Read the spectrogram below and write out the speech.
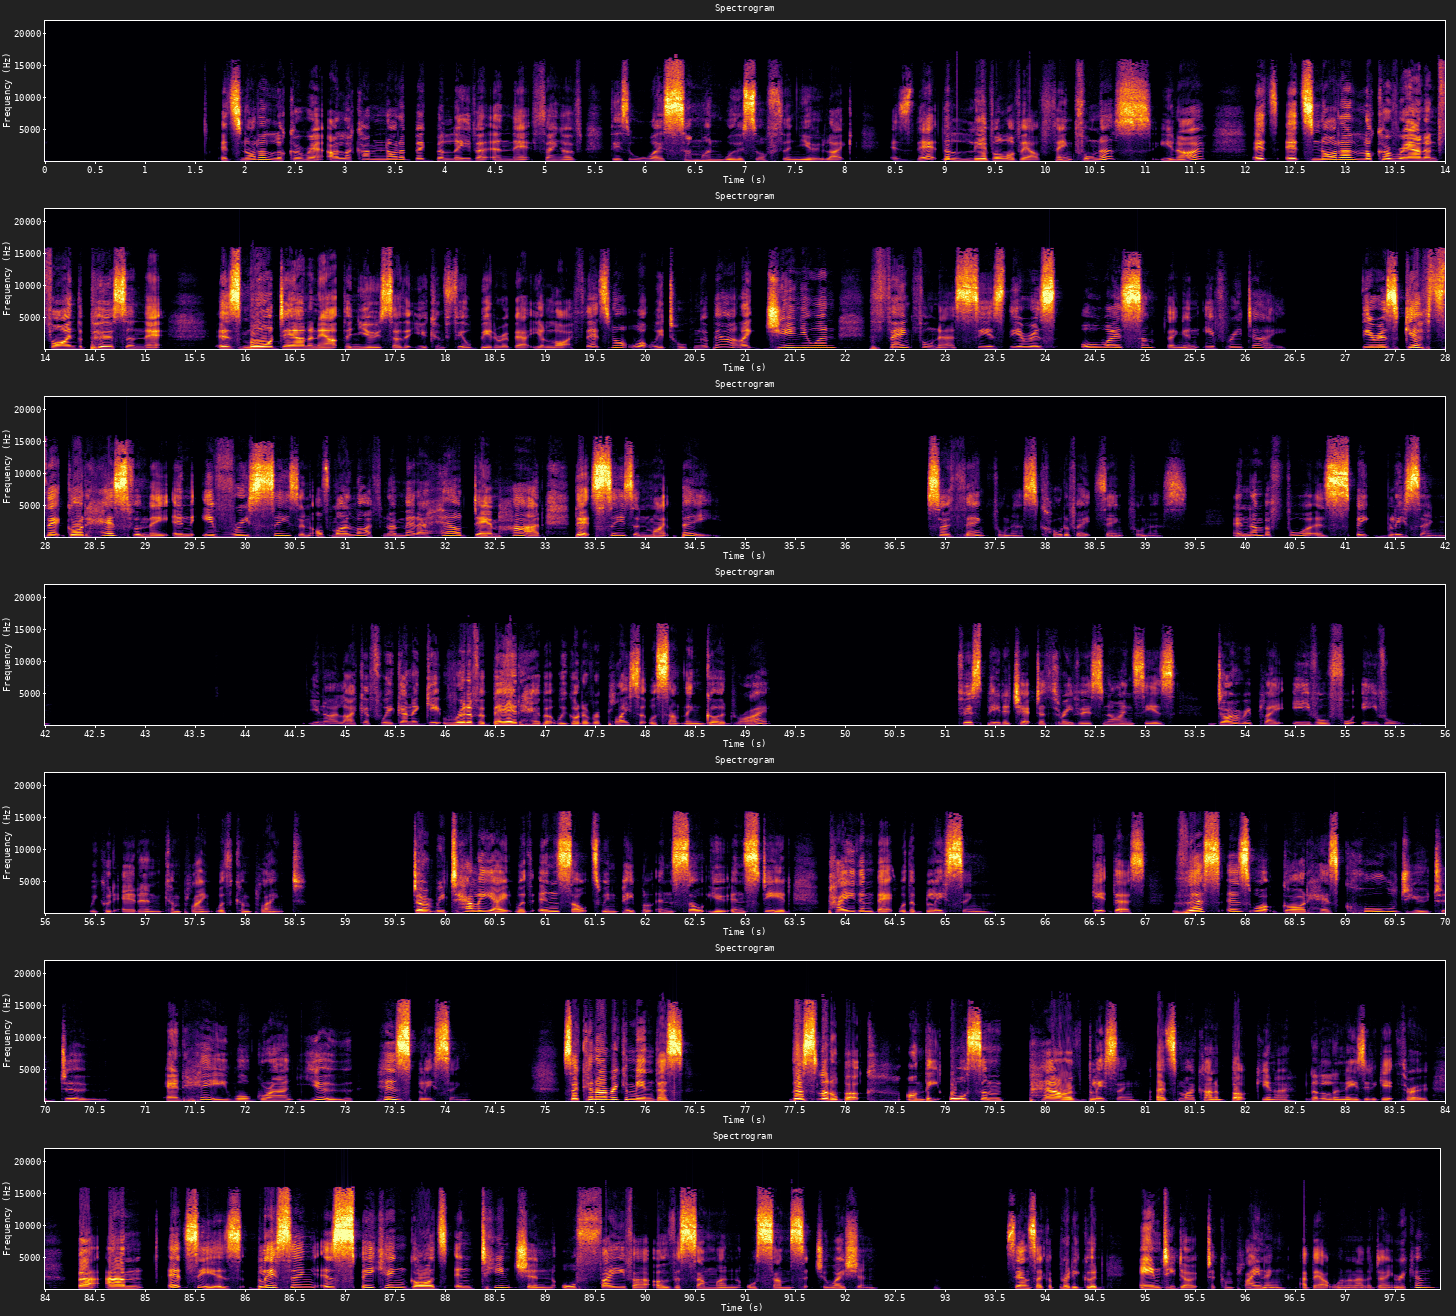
it's not a look around. I, like I'm not a big believer in that thing of there's always someone worse off than you. Like is that the level of our thankfulness? You know, it's it's not a look around and find the person that is more down and out than you so that you can feel better about your life. That's not what we're talking about. Like genuine thankfulness says there is always something in every day. There is gifts that God has for me in every season of my life, no matter how damn hard that season might be. So, thankfulness, cultivate thankfulness. And number four is speak blessing. You know, like if we're going to get rid of a bad habit, we've got to replace it with something good, right? First Peter chapter 3 verse 9 says, "Don't repay evil for evil." We could add in complaint with complaint. Don't retaliate with insults when people insult you. Instead, pay them back with a blessing. Get this this is what God has called you to do, and He will grant you His blessing. So, can I recommend this, this little book on the awesome power of blessing? It's my kind of book, you know, little and easy to get through. But um, it says, blessing is speaking God's intention or favor over someone or some situation. Sounds like a pretty good antidote to complaining about one another, don't you reckon?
